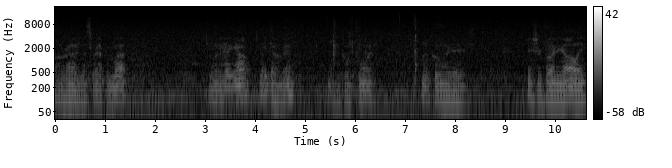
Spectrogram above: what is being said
Alright, let's wrap him up. You wanna hang out? Lay down, man. There you go, boy. Look who it is. It's your buddy Ollie.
